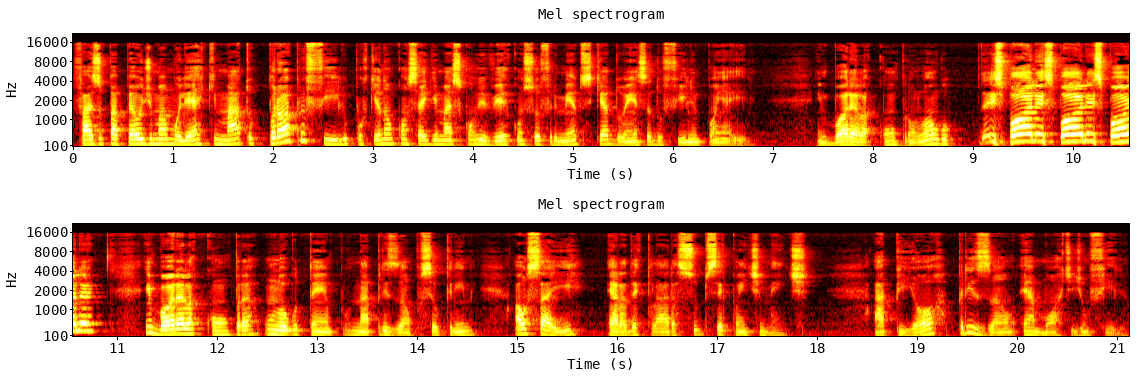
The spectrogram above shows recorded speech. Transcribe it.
faz o papel de uma mulher que mata o próprio filho porque não consegue mais conviver com os sofrimentos que a doença do filho impõe a ele. Embora ela cumpra um longo spoiler, spoiler, spoiler, embora ela cumpra um longo tempo na prisão por seu crime, ao sair ela declara subsequentemente: a pior prisão é a morte de um filho.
